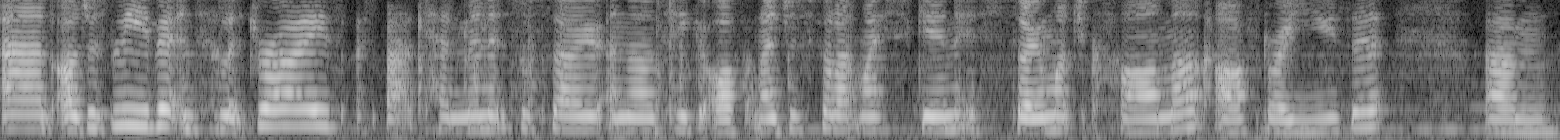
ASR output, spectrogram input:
and I'll just leave it until it dries, it's about 10 minutes or so, and then I'll take it off and I just feel like my skin is so much calmer after I use it. Um,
